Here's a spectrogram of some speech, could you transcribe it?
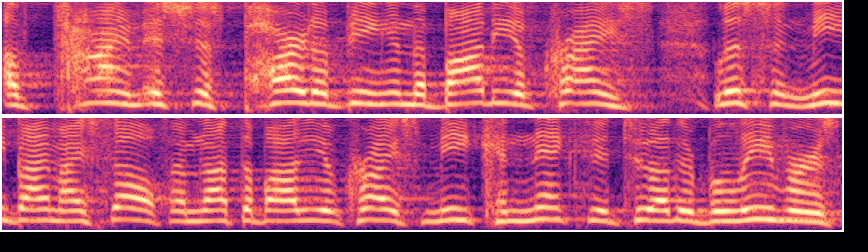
of time. It's just part of being in the body of Christ. Listen, me by myself am not the body of Christ. Me connected to other believers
